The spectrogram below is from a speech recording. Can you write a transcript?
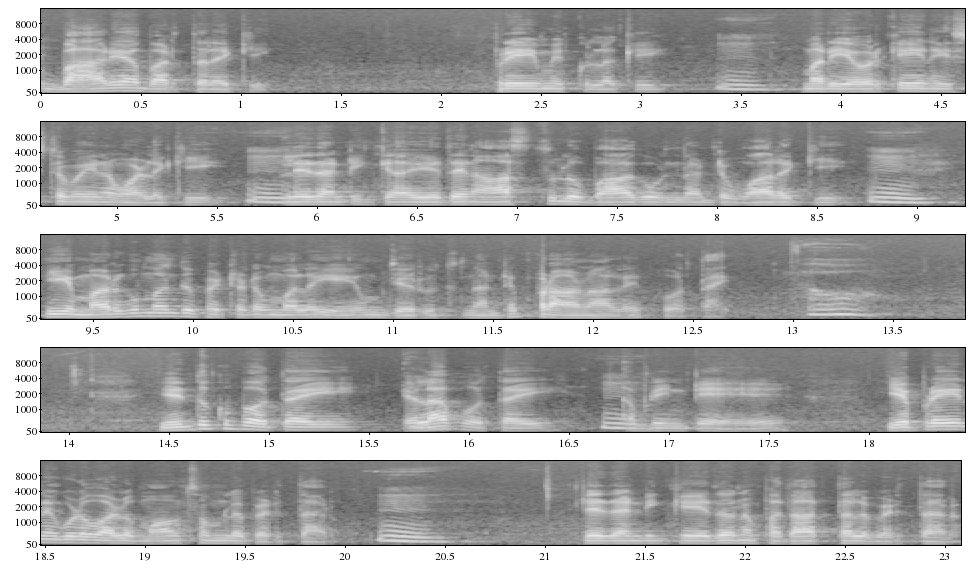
భార్యాభర్తలకి ప్రేమికులకి. మరి ఎవరికైనా ఇష్టమైన వాళ్ళకి లేదంటే ఇంకా ఏదైనా ఆస్తులు బాగా ఉందంటే వాళ్ళకి. ఈ మరుగుమందు పెట్టడం వల్ల ఏం జరుగుతుందంటే ప్రాణాలే పోతాయి. ఎందుకు పోతాయి? ఎలా పోతాయి? అప్పుడంటే ఎప్పుడైనా కూడా వాళ్ళు మాంసంలో పెడతారు. లేదంటే ఇంకేదైనా పదార్థాలు పెడతారు.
